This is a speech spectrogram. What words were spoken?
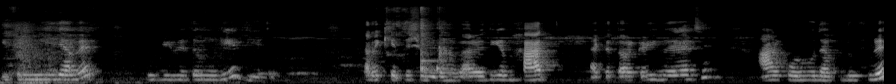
টিফিন নিয়ে যাবে। রুটির ভেতর মুড়িয়ে দিয়ে দেবো। তাহলে খেতে সুবিধা হবে। আর ওইদিকে ভাত, একটা তরকারি হয়ে গেছে। আর করব দেখো দুপুরে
